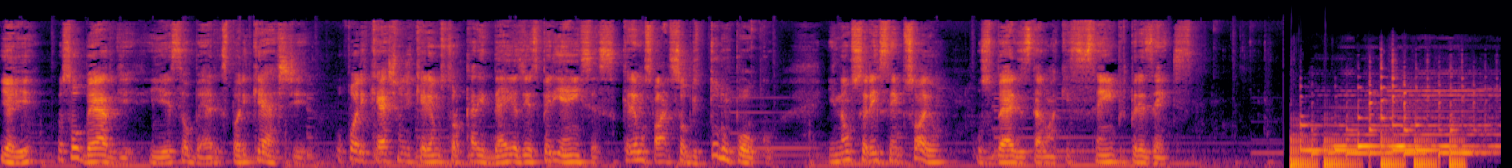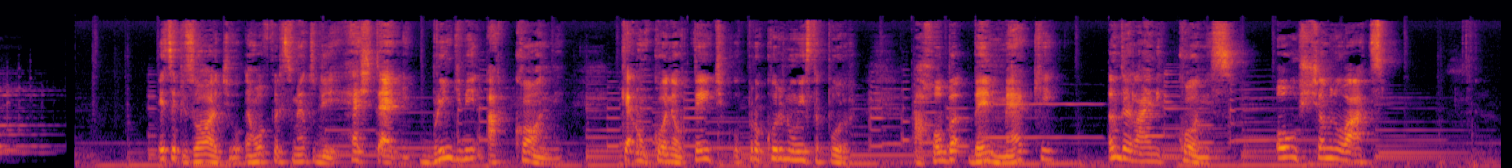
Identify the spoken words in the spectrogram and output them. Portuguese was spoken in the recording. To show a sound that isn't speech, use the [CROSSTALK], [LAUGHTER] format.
E aí, eu sou o Berg e esse é o Bergs Podcast, o podcast onde queremos trocar ideias e experiências, queremos falar sobre tudo um pouco. E não serei sempre só eu, os Bergs estarão aqui sempre presentes. Esse episódio é um oferecimento de hashtag BringMeACone. Quer um cone autêntico? Procure no Insta por arroba bmac cones ou chame no WhatsApp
